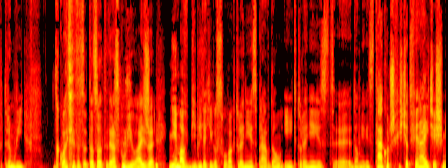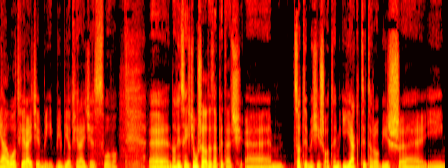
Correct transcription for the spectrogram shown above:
który mówi, dokładnie to, to, co ty teraz mówiłaś, że nie ma w Biblii takiego słowa, które nie jest prawdą i które nie jest e, do mnie. Więc tak, oczywiście otwierajcie, śmiało otwierajcie Biblię, otwierajcie słowo. E, no więc ja cię muszę o to zapytać, co ty myślisz o tym i jak ty to robisz e, i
